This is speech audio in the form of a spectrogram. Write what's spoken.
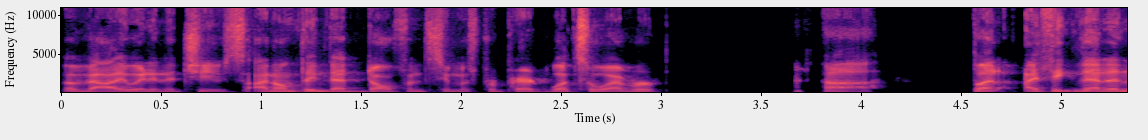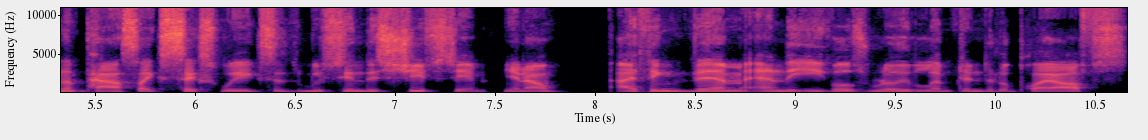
Evaluating the Chiefs, I don't think that Dolphins team was prepared whatsoever. Uh, but I think that in the past like six weeks, we've seen this Chiefs team. You know, I think them and the Eagles really limped into the playoffs,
